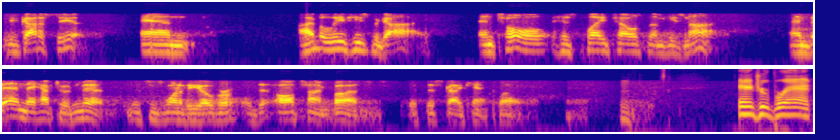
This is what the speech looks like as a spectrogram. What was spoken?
you've got to see it. And I believe he's the guy until his play tells them he's not. And then they have to admit this is one of the over the all-time busts if this guy can't play. Hmm. Andrew Brandt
